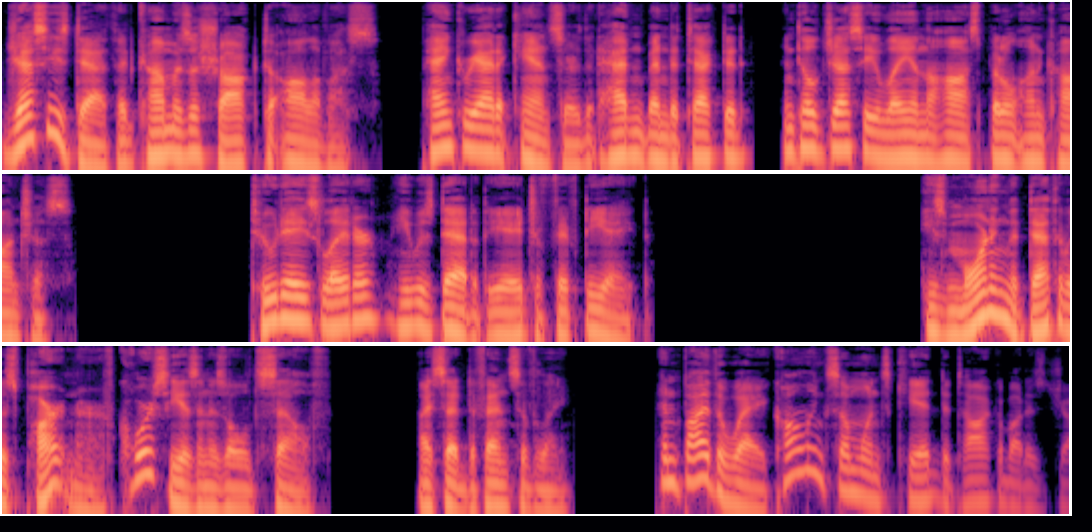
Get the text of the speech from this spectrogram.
Jesse's death had come as a shock to all of us. Pancreatic cancer that hadn't been detected until Jesse lay in the hospital unconscious. Two days later, he was dead at the age of 58. He's mourning the death of his partner. Of course he isn't his old self, I said defensively. And by the way, calling someone's kid to talk about his job.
